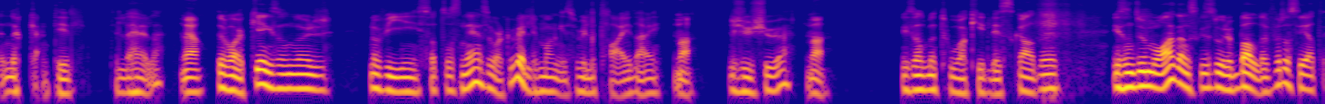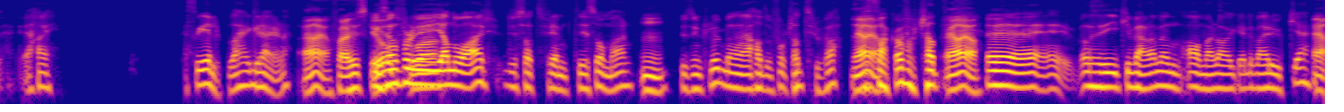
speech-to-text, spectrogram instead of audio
nøkkelen til, til det hele. Ja. Det var jo ikke, ikke sant, når, når vi satte oss ned, så var det ikke veldig mange som ville ta i deg i 2020. Nei. Ikke sant? Med to akillesskader. Sant? Du må ha ganske store baller for å si at hei, jeg skal hjelpe deg, jeg greier det. Ja, ja, for jeg husker jo? For i januar, du satt frem til sommeren mm. uten klubb, men jeg hadde fortsatt trua. Ja. Jeg snakka fortsatt Ja, ja. eh, si, ikke hver dag, men annenhver dag eller hver uke, Ja.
